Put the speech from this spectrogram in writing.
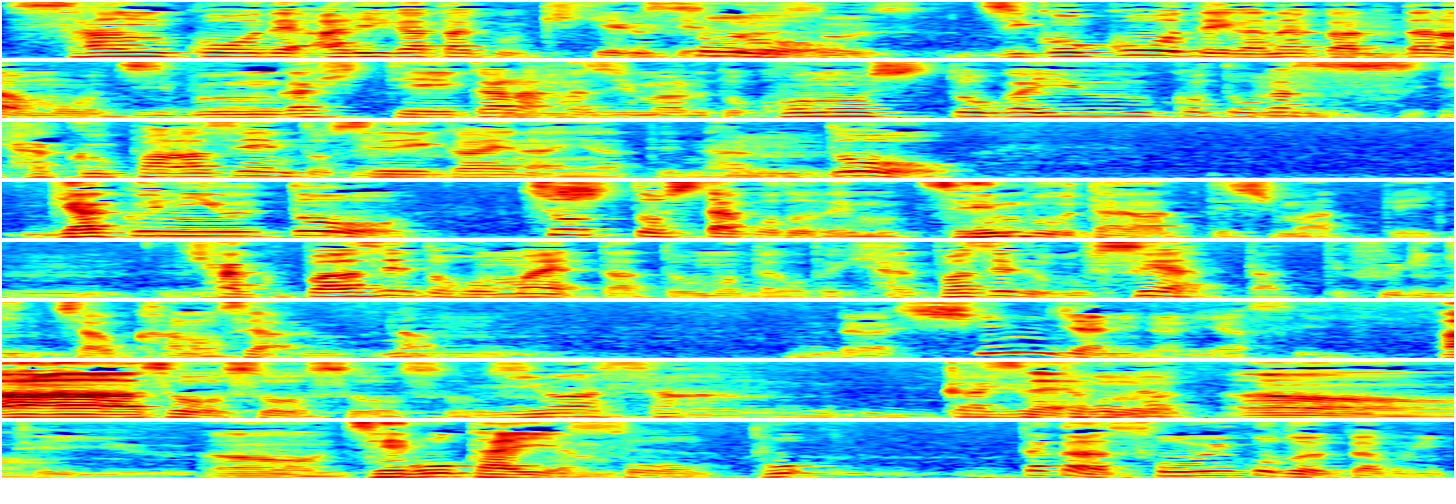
参考でありがたく聞けるけどそうですそうです。自己肯定がなかったらもう自分が否定から始まると、この人が言うことがうん。100%正解なんやってなると、逆に言うと、ちょっとしたことでも全部疑ってしまってうん。うん100%ほんまやったって思ったことが100%嘘やったって振り切っちゃう可能性あるな、うん。だから信者になりやすい。ああそうそうそうそうそう。三輪さんが言ったことだっう。んていううん、絶対やみたいな。そうぼだからそういうことで多分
